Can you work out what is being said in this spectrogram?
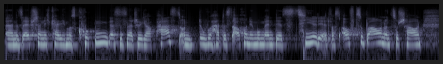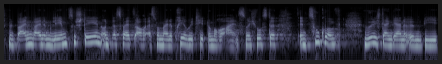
äh, eine Selbstständigkeit, ich muss gucken, dass es natürlich auch passt und du hattest auch in dem Moment das Ziel, dir etwas aufzubauen und zu schauen, mit beiden Beinen im Leben zu stehen und das war jetzt auch erstmal meine Priorität Nummer eins. Nur ich wusste, in Zukunft würde ich dann gerne irgendwie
